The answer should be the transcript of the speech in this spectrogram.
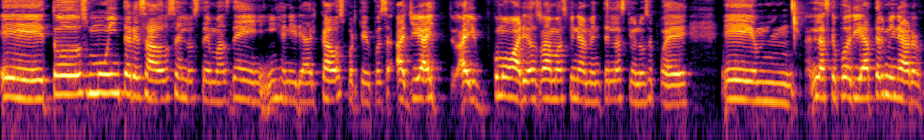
Eh, todos muy interesados en los temas de ingeniería del caos, porque pues allí hay, hay como varias ramas finalmente en las que uno se puede, en las que podría terminar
